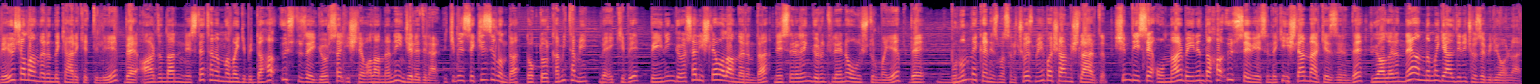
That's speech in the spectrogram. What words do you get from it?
V3 alanlarındaki hareketliliği ve ardından nesne tanımlama gibi daha üst düzey görsel işlev alanlarını incelediler. 2008 yılında Dr. Kamitami ve ekibi beynin görsel işlev alanlarında nesnelerin görüntülerini oluşturmayı ve bunun mekanizmasını çözmeyi başarmışlardı. Şimdi ise onlar beynin daha üst seviyesindeki işlem merkezlerinde rüyaların ne anlama geldiğini çözebiliyorlar.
